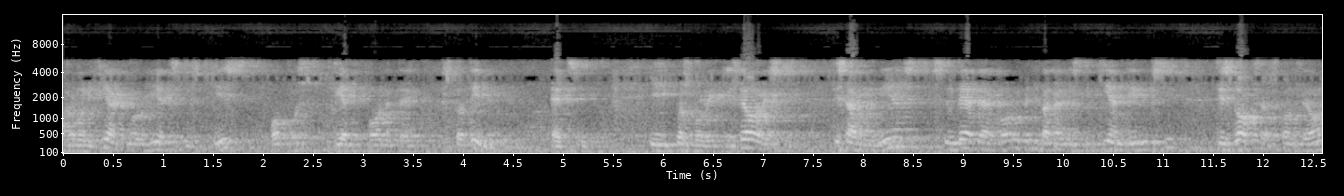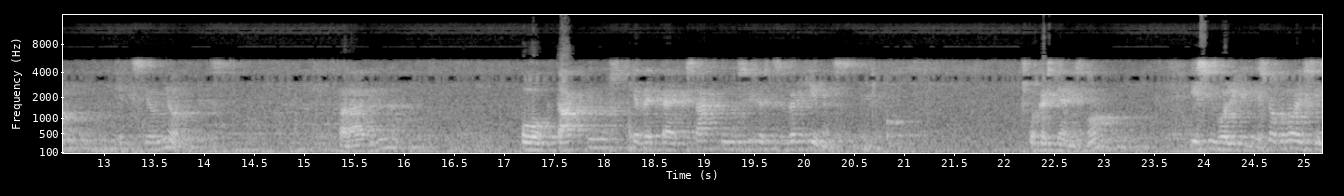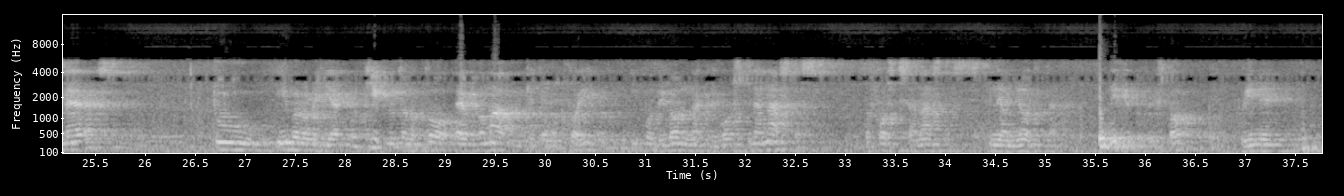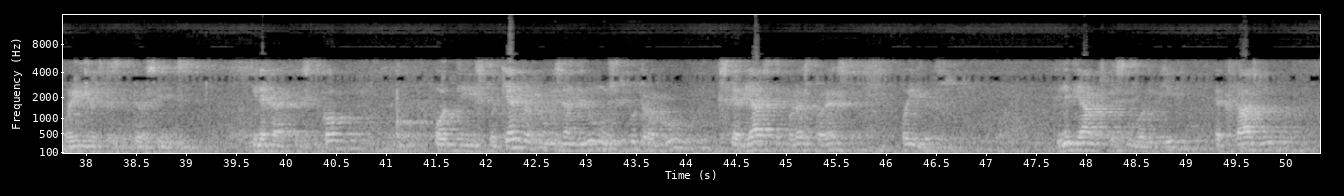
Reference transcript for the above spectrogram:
αρμονική αρμολογία της μυστικής όπως διατυπώνεται στο Δήμιο. Έτσι, η κοσμολογική θεώρηση της αρμονίας συνδέεται ακόμη με την παγανιστική αντίληψη της δόξας των θεών και της αιωνιότητας. Παράδειγμα, ο οκτάκτηνος και δεκαεξάκτηνος ήλιος της Βεργίνας. Στο χριστιανισμό, η συμβολική της 8ης ημέρας του ημερολογιακού κύκλου των 8 εβδομάδων και των 8 οίκων υποδηλώνουν ακριβώς την Ανάσταση, το φως της Ανάστασης, την αιωνιότητα, τον ίδιο του Χριστό που είναι ο ίδιος της δικαιοσύνης. Είναι χαρακτηριστικό ότι στο κέντρο του Βυζαντινού μουσικού τροχού σχεδιάζεται πολλές φορές ο ήλιος. Την ίδια άλλωστε συμβολική εκφράζουν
